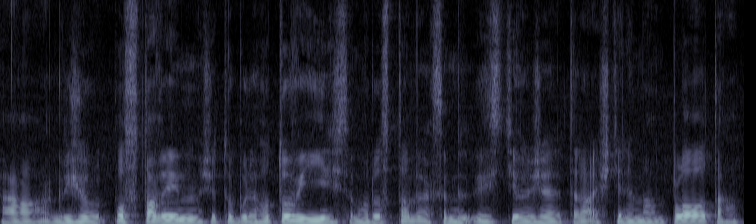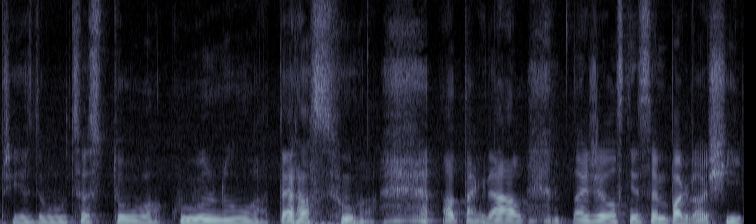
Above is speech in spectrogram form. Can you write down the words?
a, když ho postavím, že to bude hotový, když jsem ho dostavil, tak jsem zjistil, že teda ještě nemám plot a příjezdovou cestu a kůlnu a terasu a, a tak dál. Takže vlastně jsem pak další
